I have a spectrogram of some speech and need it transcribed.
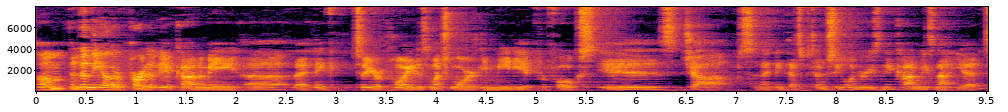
Um, and then the other part of the economy uh, that I think, to your point, is much more immediate for folks is jobs. And I think that's potentially one reason the economy is not yet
